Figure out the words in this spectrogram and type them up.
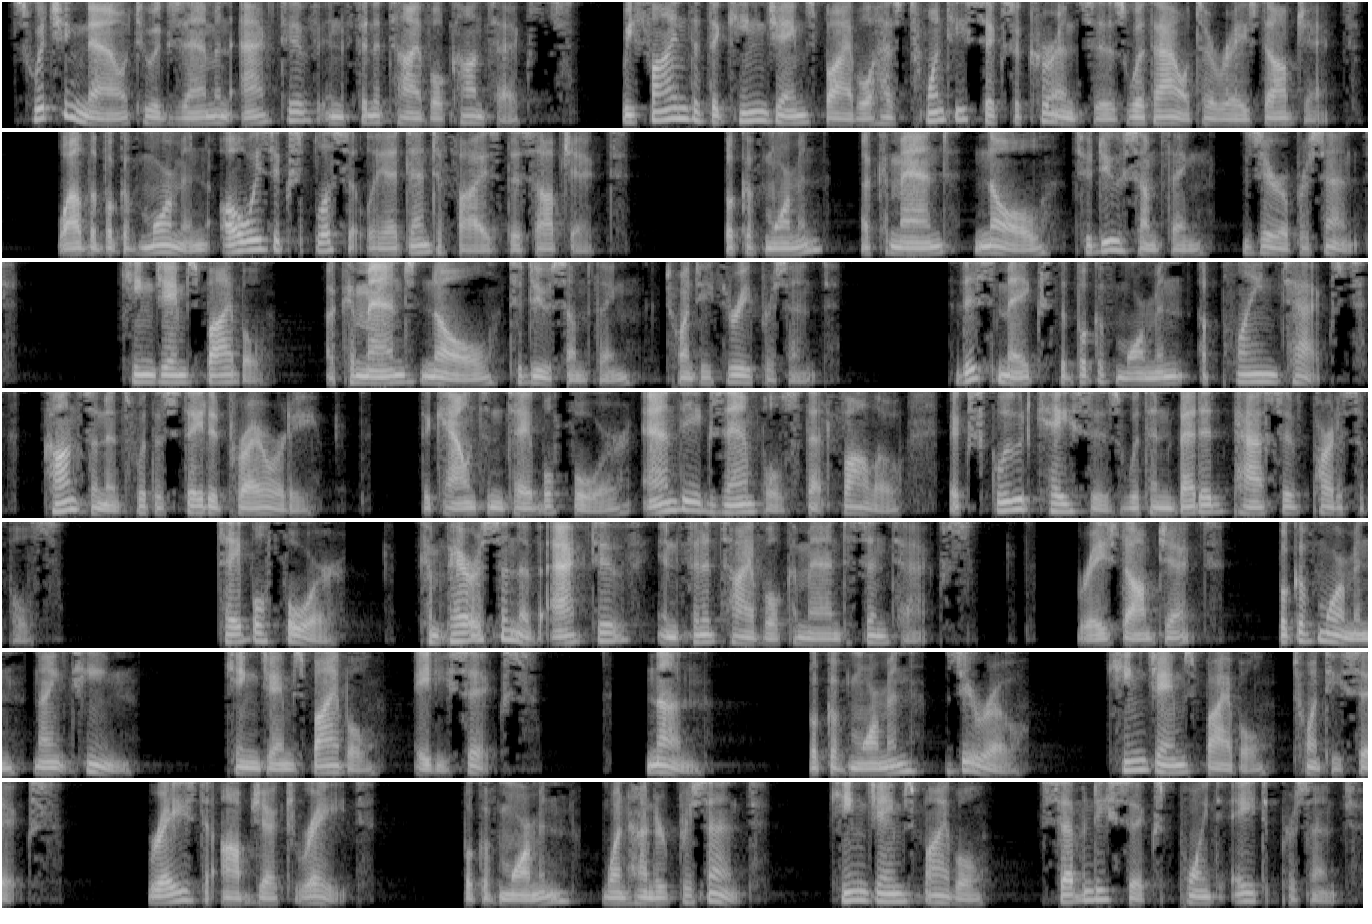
Switching now to examine active infinitival contexts, we find that the King James Bible has 26 occurrences without a raised object, while the Book of Mormon always explicitly identifies this object. Book of Mormon, a command, null, to do something, 0%. King James Bible, a command, null, to do something, 23%. This makes the Book of Mormon a plain text, consonant with a stated priority, the count in Table 4 and the examples that follow exclude cases with embedded passive participles. Table 4 Comparison of active infinitival command syntax. Raised object, Book of Mormon 19, King James Bible 86. None. Book of Mormon 0, King James Bible 26. Raised object rate, Book of Mormon 100%. King James Bible, 76.8%.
